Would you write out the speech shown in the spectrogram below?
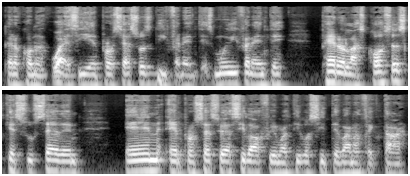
pero con el juez. Y el proceso es diferente, es muy diferente, pero las cosas que suceden en el proceso de asilo afirmativo si te van a afectar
